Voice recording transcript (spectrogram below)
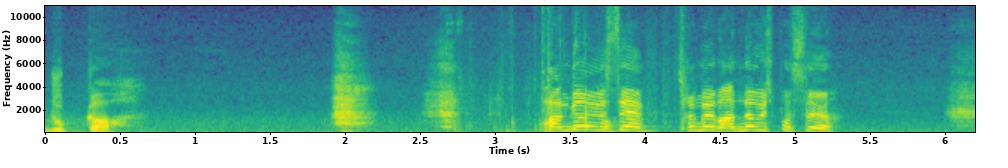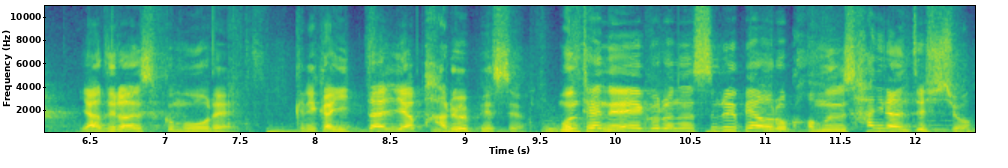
루카. 반가워요 쌤. 정말 만나고 싶었어요. 야드란스크 모레. 그러니까 이탈리아 바로 옆에 있어요. 몬테네그로는 스르비아어로 검은 산이라는 뜻이죠.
